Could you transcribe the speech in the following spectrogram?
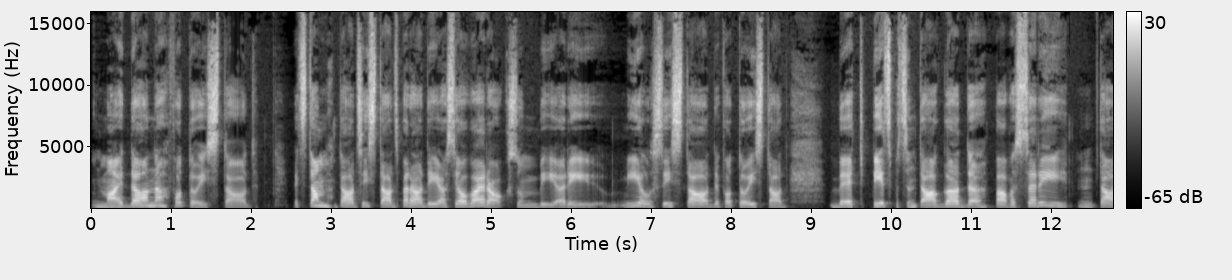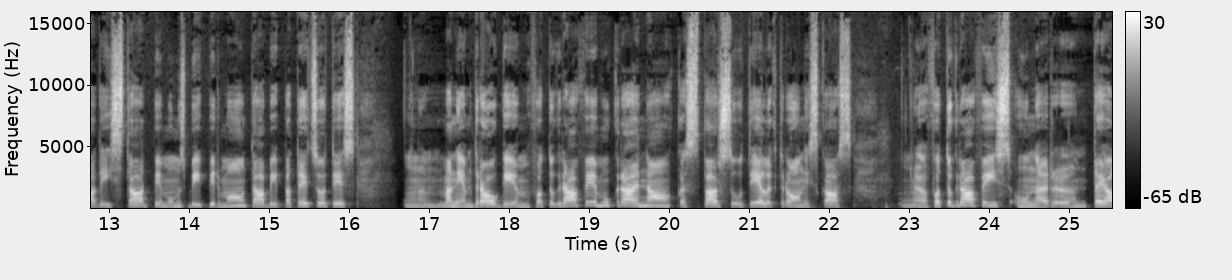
Maidāna fotoizstāde. Pēc tam tādas izstādes parādījās jau vairākas, un bija arī ielas izstāde, fotoizstāde. Bet 15. gada pavasarī tāda izstāde pie mums bija pirmā, un tā bija pateicoties Mm, maniem draugiem, fotogrāfiem Ukrainā, kas pārsūtīja elektroniskās mm, fotogrāfijas, un ar, tajā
